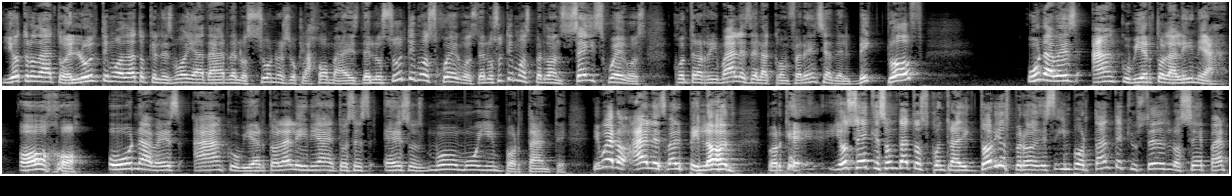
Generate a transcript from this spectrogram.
Y otro dato, el último dato que les voy a dar de los Sooners de Oklahoma es de los últimos juegos, de los últimos, perdón, seis juegos contra rivales de la conferencia del Big 12, una vez han cubierto la línea. Ojo, una vez han cubierto la línea, entonces eso es muy, muy importante. Y bueno, ahí les va el pilón, porque yo sé que son datos contradictorios, pero es importante que ustedes lo sepan,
